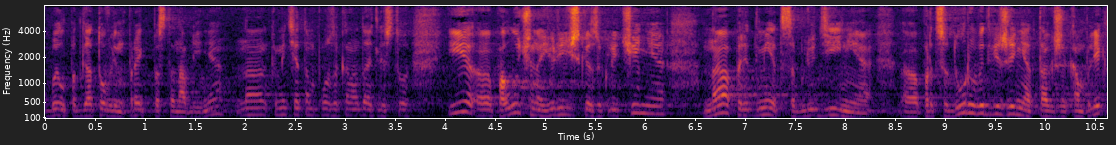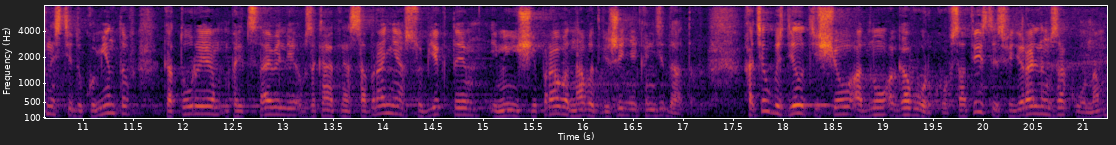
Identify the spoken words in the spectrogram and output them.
был подготовлен проект постановления на Комитетом по законодательству и э, получено юридическое заключение на предмет соблюдения э, процедуры выдвижения, а также комплектности документов, которые представили в законодательное собрание субъекты, имеющие право на выдвижение кандидатов. Хотел бы сделать еще одну оговорку. В соответствии с федеральным законом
